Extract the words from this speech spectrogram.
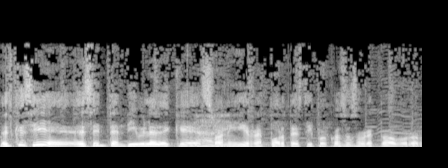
Es que sí, eh, es entendible de que Ay. Sony reporte este tipo de cosas, sobre todo por...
